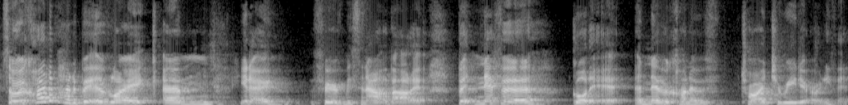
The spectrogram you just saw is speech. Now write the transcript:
So i kind of had a bit of like um you know fear of missing out about it but never got it and never kind of tried to read it or anything.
